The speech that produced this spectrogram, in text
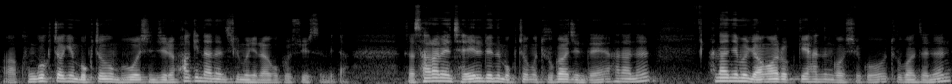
어, 궁극적인 목적은 무엇인지를 확인하는 질문이라고 볼 수 있습니다. 그래서 사람의 제일 되는 목적은 두 가지인데 하나는 하나님을 영화롭게 하는 것이고 두 번째는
